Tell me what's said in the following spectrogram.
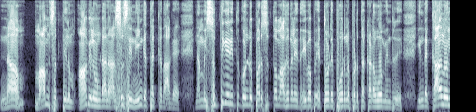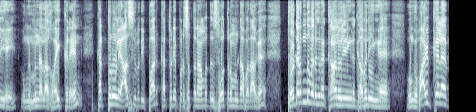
நாம் மாம்சத்திலும் ஆவிலும் உண்டான அசுசை நீங்கத்தக்கதாக நம்மை சுத்திகரித்து கொண்டு பரிசுத்தமாகுதலை தெய்வ பயத்தோடு பூர்ணப்படுத்த கடவோம் என்று இந்த காணொலியை உங்கள் முன்னலாக வைக்கிறேன். கத்தருளை ஆசீர்வதிப்பார். கத்துடைய பரிசுத்த நாமத்துக்கு சோத்திரம் உண்டாவதாக. தொடர்ந்து வருகிற காணொலி நீங்கள் கவனியுங்க உங்கள் வாழ்க்கையில்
